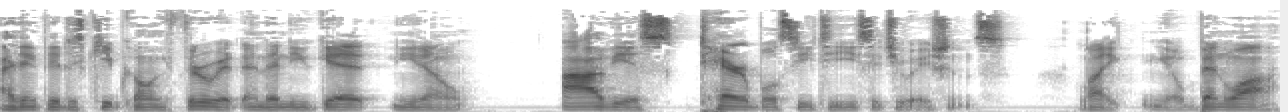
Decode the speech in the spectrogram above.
I think they just keep going through it, and then you get you know obvious terrible CTE situations like you know Benoit.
